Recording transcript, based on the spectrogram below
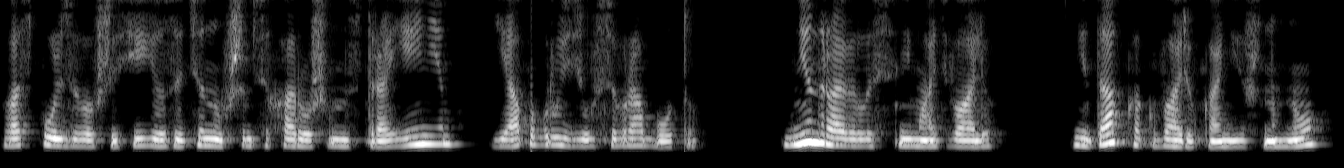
воспользовавшись ее затянувшимся хорошим настроением, я погрузился в работу. Мне нравилось снимать Валю. Не так, как Варю, конечно, но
